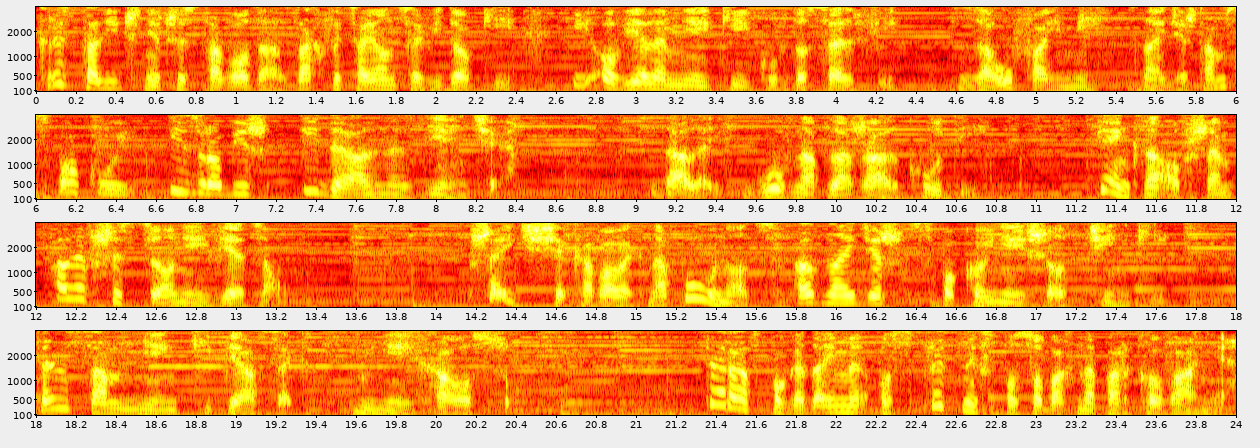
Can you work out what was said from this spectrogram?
Krystalicznie czysta woda, zachwycające widoki i o wiele mniej kijków do selfie. Zaufaj mi, znajdziesz tam spokój i zrobisz idealne zdjęcie. Dalej, główna plaża Al-Kudi. Piękna owszem, ale wszyscy o niej wiedzą. Przejdź się kawałek na północ, a znajdziesz spokojniejsze odcinki. Ten sam miękki piasek, mniej chaosu. Teraz pogadajmy o sprytnych sposobach na parkowanie.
